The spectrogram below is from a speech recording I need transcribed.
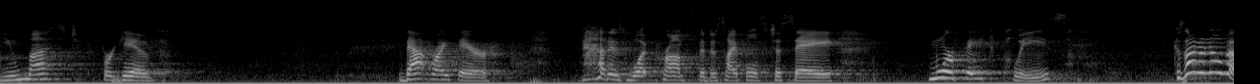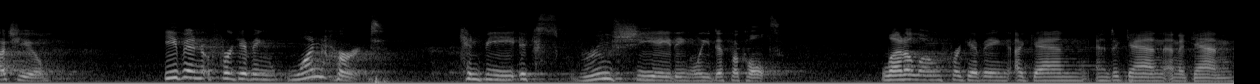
you must forgive. That right there, that is what prompts the disciples to say, More faith, please. Because I don't know about you. Even forgiving one hurt can be excruciatingly difficult, let alone forgiving again and again and again.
